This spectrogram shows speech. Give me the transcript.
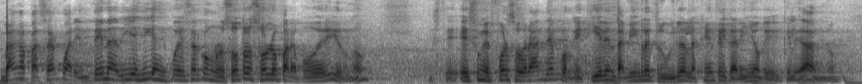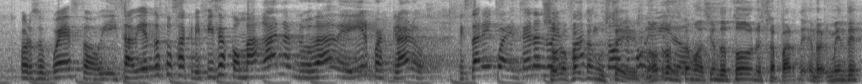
van a pasar cuarentena 10 días después de estar con nosotros solo para poder ir, ¿no? Este, es un esfuerzo grande porque quieren también retribuir a la gente el cariño que, le dan, ¿no? Por supuesto, y sabiendo estos sacrificios con más ganas nos da de ir, pues claro, estar en cuarentena no Solo es faltan ustedes, nosotros estamos haciendo todo nuestra parte, realmente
